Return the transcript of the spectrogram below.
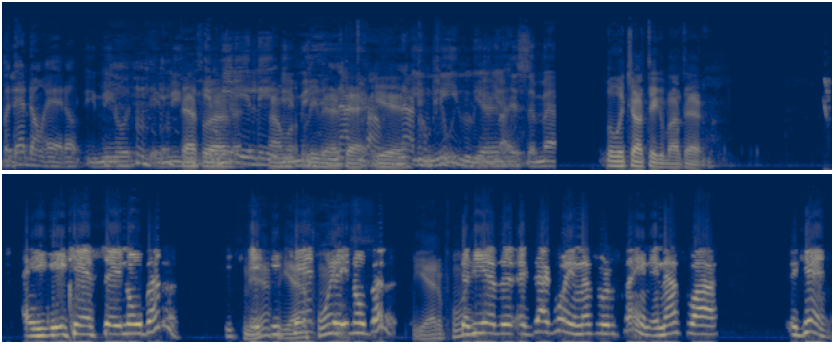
but Yeah. that don't add up. You know, Immediately. That's what I, Immediately, I'm gonna leave it at not that. com- Yeah. not compute. Immediately. Yeah. It's the matter. But what y'all think about that? He, he can't say no better. He, he- Yeah, he, he had a can't point. say no better He had a point because point. he has the exact point, and that's what I'm saying. And that's why, again,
